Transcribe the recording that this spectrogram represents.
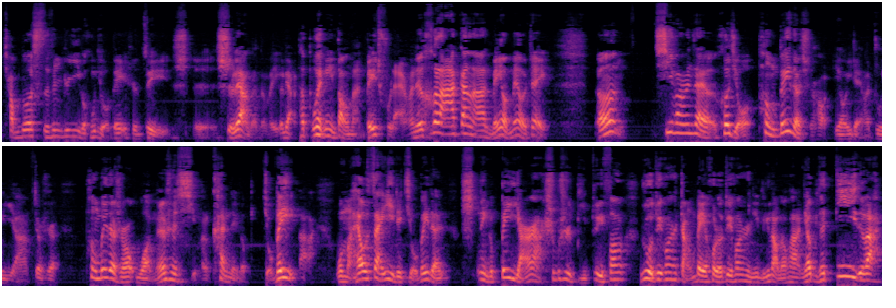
差不多四分之一个红酒杯是最适适量的那么一个量，他不会给你倒满杯出来，反正喝啦干啦，没有没有这个。然后西方人在喝酒碰杯的时候有一点要注意啊，就是碰杯的时候我们是喜欢看那个酒杯啊，我们还要在意这酒杯的那个杯沿儿啊是不是比对方，如果对方是长辈或者对方是你领导的话，你要比他低，对吧？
